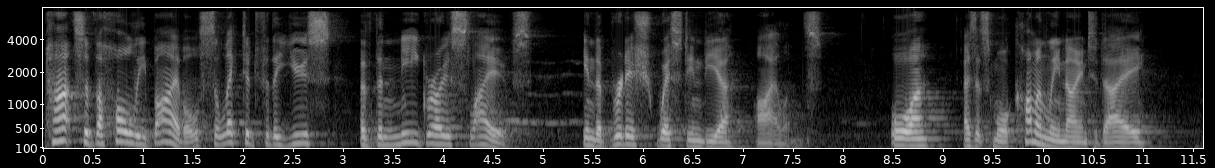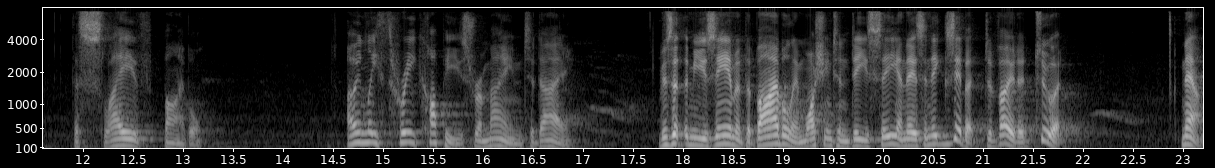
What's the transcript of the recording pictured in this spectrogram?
Parts of the Holy Bible selected for the use of the Negro slaves in the British West India Islands, or as it's more commonly known today, the Slave Bible. Only three copies remain today. Visit the Museum of the Bible in Washington, D.C., and there's an exhibit devoted to it. Now,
